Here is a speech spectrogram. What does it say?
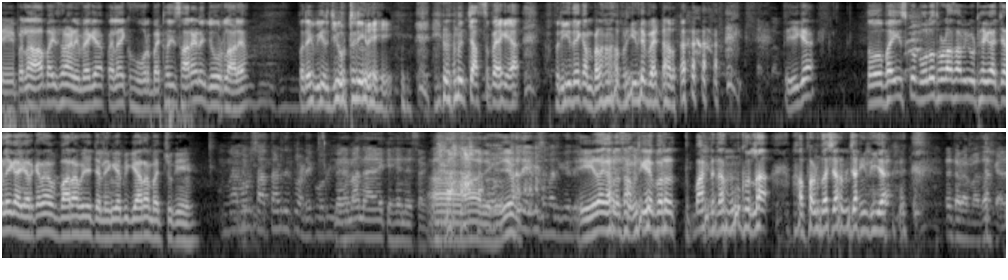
ਤੇ ਪਹਿਲਾਂ ਆ ਬਾਈ ਸਰਾਣੇ ਬਹਿ ਗਿਆ ਪਹਿਲਾਂ ਇੱਕ ਹੋਰ ਬੈਠਾ ਸੀ ਸਾਰਿਆਂ ਨੇ ਜ਼ੋਰ ਲਾ ਲਿਆ ਪਰ ਇਹ ਵੀਰ ਜੀ ਉੱਠ ਨਹੀਂ ਰਹੇ ਇਹਨਾਂ ਨੂੰ ਚੱਸ ਪੈ ਗਿਆ ਫ੍ਰੀ ਦੇ ਕੰਬਲਾਂ ਦਾ ਫ੍ਰੀ ਦੇ ਬੈੱਡਾਂ ਦਾ ठीक है तो भाई इसको बोलो थोड़ा सा भी उठेगा चलेगा यार कहता बारह बजे चलेंगे अभी ग्यारह बज चुके हैं ਮੈਂ ਹੁਣ 7-8 ਦਿਨ ਤੁਹਾਡੇ ਕੋਲ ਹੀ ਮਹਿਮਾਨ ਆਏ ਕਿਸੇ ਨੇ ਸਕ हाँ हाँ देखो ये ਇਹ ਵੀ ਸਮਝ ਗਏ ਇਹ ਤਾਂ ਗੱਲ ਸਮਝ ਗਏ ਪਰ ਭਾਂਡੇ ਦਾ ਮੂੰਹ ਖੁੱਲਾ ਆਪਾਂ ਨੂੰ ਤਾਂ ਸ਼ਰਮ ਚਾਹੀਦੀ ਆ ਥੋੜਾ ਮਜ਼ਾ ਕਰ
